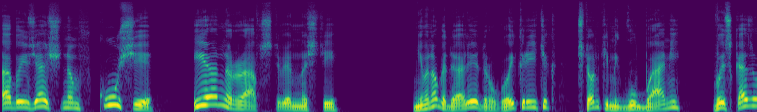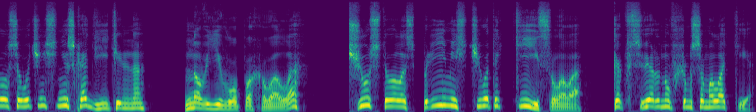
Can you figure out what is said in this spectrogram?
об изящном вкусе и о нравственности. Немного далее другой критик с тонкими губами — высказывался очень снисходительно, но в его похвалах чувствовалась примесь чего-то кислого, как в свернувшемся молоке.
